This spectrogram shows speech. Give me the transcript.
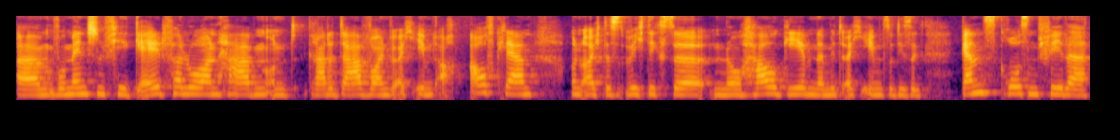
ähm, wo Menschen viel Geld verloren haben. Und gerade da wollen wir euch eben auch aufklären und euch das wichtigste Know-how geben, damit euch eben so diese ganz großen Fehler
